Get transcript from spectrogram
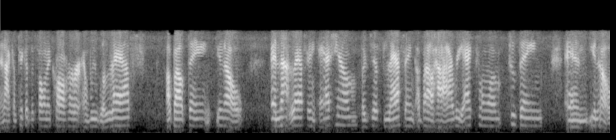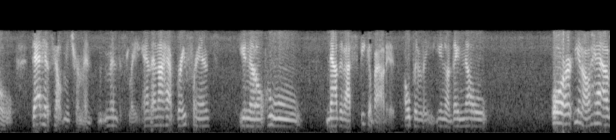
and I can pick up the phone and call her, and we will laugh about things, you know, and not laughing at him, but just laughing about how I react to him, to things, and you know, that has helped me tremendously. And then I have great friends, you know, who now that I speak about it openly, you know, they know or, you know, have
